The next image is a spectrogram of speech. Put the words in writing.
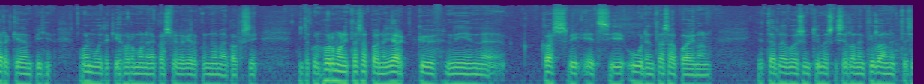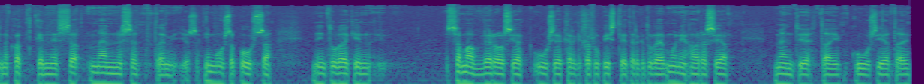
tärkeämpi. On muitakin hormoneja kasville vielä kuin nämä kaksi. Mutta kun hormonitasapaino järkkyy, niin kasvi etsii uuden tasapainon. Ja tällöin voi syntyä myöskin sellainen tilanne, että siinä katkenneessa männyssä tai jossakin muussa puussa, niin tuleekin samanveroisia uusia kärkikasvupisteitä, eli tulee monihaaraisia mäntyjä tai kuusia tai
